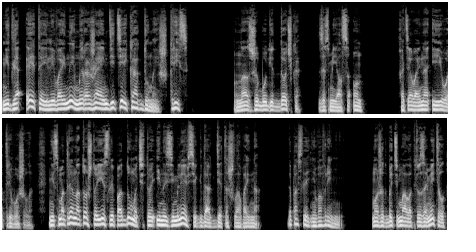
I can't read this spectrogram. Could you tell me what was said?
Не для этой ли войны мы рожаем детей, как думаешь, Крис?» «У нас же будет дочка», — засмеялся он. Хотя война и его тревожила. Несмотря на то, что если подумать, то и на Земле всегда где-то шла война. До последнего времени. Может быть, мало кто заметил,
